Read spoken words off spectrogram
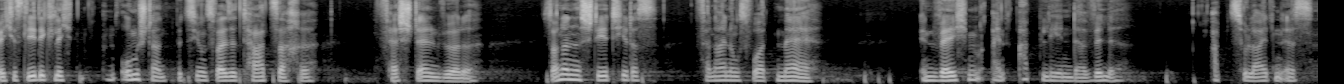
welches lediglich einen Umstand bzw. Tatsache feststellen würde, sondern es steht hier das Verneinungswort mä, in welchem ein ablehnender Wille abzuleiten ist.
